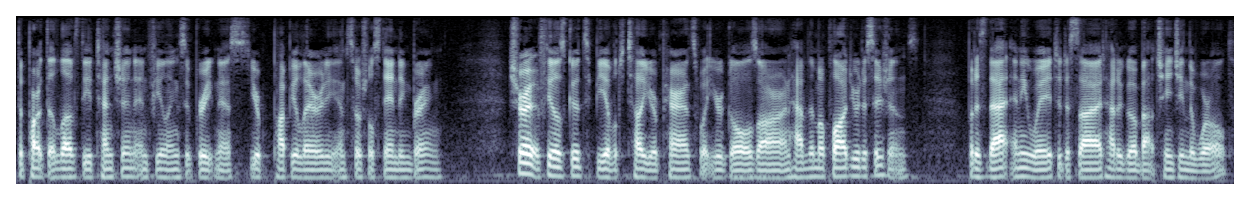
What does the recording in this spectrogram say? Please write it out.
The part that loves the attention and feelings of greatness your popularity and social standing bring? Sure, it feels good to be able to tell your parents what your goals are and have them applaud your decisions. But is that any way to decide how to go about changing the world?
